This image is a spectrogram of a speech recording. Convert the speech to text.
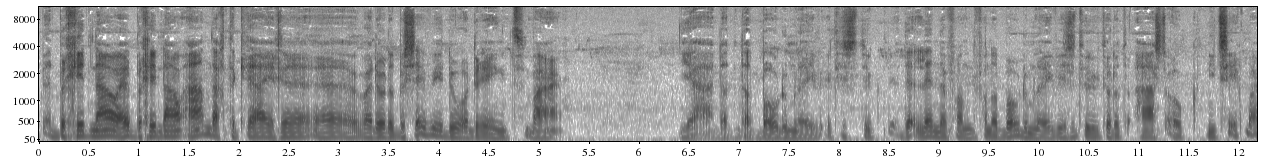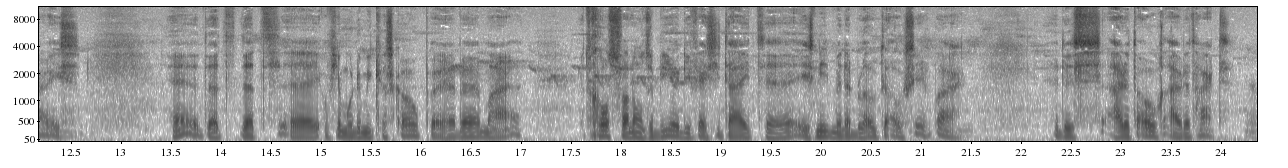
het, begint nou, het begint nou aandacht te krijgen, waardoor het besef weer doordringt. Maar ja, dat, dat bodemleven, het is natuurlijk, de ellende van, van dat bodemleven is natuurlijk dat het haast ook niet zichtbaar is. Dat, dat, uh, of je moet een microscoop hebben, maar het gros van onze biodiversiteit uh, is niet met het blote oog zichtbaar. Het is uit het oog, uit het hart. Ja.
